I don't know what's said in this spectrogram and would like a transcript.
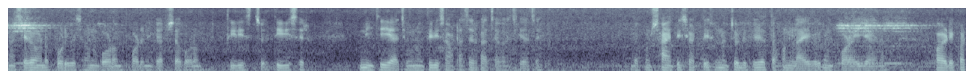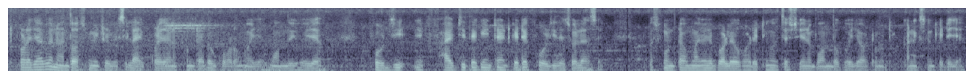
না, সেরকম একটা পরিবেশ এখন গরম পড়েনি, ব্যবসা গরম। তিরিশ, তিরিশের নিচেই আছে, উনতিরিশ, আঠাশের কাছাকাছি আছে। যখন সাঁত্রিশ আটত্রিশ, উনচল্লিশ হয়ে যায়, তখন লাইভ একদম করাই যায় না। হয় রেকর্ড করা যাবে না, দশ মিনিটের বেশি লাইভ করা যাবে না। ফোনটা তো গরম হয়ে যায়, বন্ধই হয়ে যায়। ফোর জি ফাইভ জি থেকে ইন্টারনেট কেটে ফোর জিতে চলে আসে। বাস ফোনটাও মাঝে মাঝে বলে, ওভার হচ্ছে সেজন্য বন্ধ হয়ে যায় অটোমেটিক কানেকশান কেটে যায়।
